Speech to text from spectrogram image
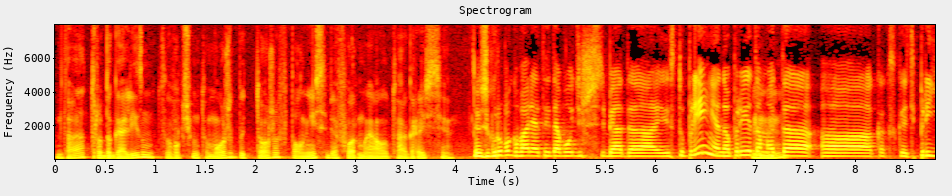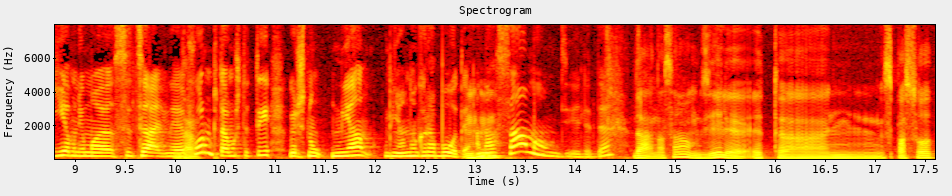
Да, трудоголизм, в общем-то, может быть тоже вполне себе формой аутоагрессии. То есть, грубо говоря, ты доводишь себя до иступления, но при этом mm-hmm. это, э, как сказать, приемлемая социальная да. форма, потому что ты говоришь, ну, у меня, у меня много работы. Mm-hmm. А на самом деле, да? Да, на самом деле это способ,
